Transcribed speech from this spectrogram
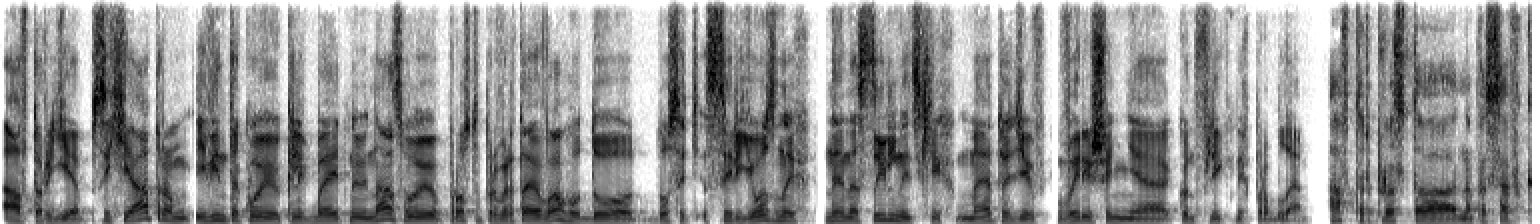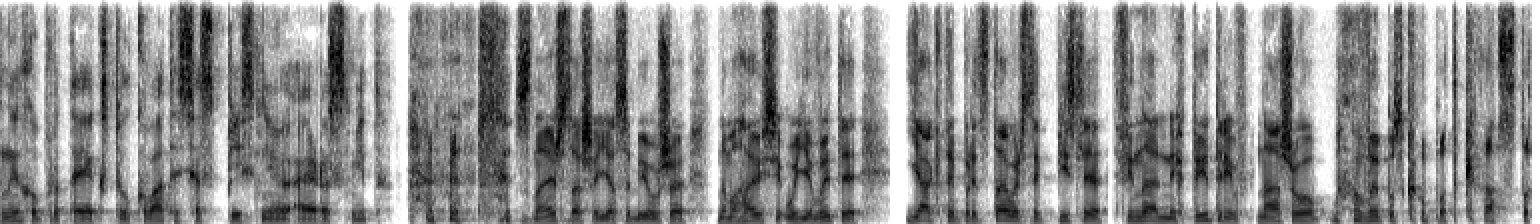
автор є психіатром, і він такою клікбейтною назвою просто привертає увагу до досить серйозних ненасильницьких методів вирішення конфліктних проблем. Автор просто написав книгу про те, як спілкуватися з піснею Aerosmith. Знаєш, Саша, я собі вже намагаюся уявити, як ти представишся після фінальних титрів нашого випуску подкасту.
